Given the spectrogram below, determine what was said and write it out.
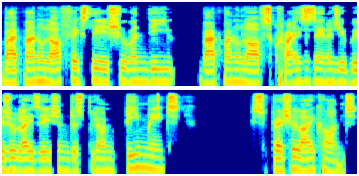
Batman Who Laughs fixed the issue when the Batman Who Laughs crisis energy visualization display on teammates special icons.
